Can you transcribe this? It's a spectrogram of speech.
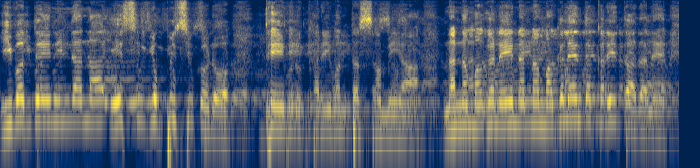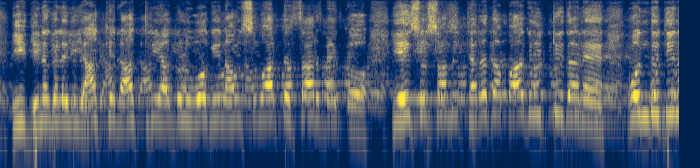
ಇವತ್ತೇ ನಿನ್ನನ್ನ ಯೇಸುಗೆ ಒಪ್ಪಿಸಿಕೊಡು. ದೇವರು ಕರೆಯುವಂತ ಸಮಯ. ನನ್ನ ಮಗನೇ, ನನ್ನ ಮಗಳೇ ಅಂತ ಕರೀತಾ ಇದ್ದಾನೆ. ಈ ದಿನಗಳಲ್ಲಿ ಯಾಕೆ ರಾತ್ರಿ ಹಗಲು ಹೋಗಿ ನಾವು ಸುವಾರ್ಥ ಸಾರಬೇಕು? ಯೇಸು ಸ್ವಾಮಿ ತೆರೆದ ಬಾಗಿಲು ಇಟ್ಟಿದ್ದಾನೆ. ಒಂದು ದಿನ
